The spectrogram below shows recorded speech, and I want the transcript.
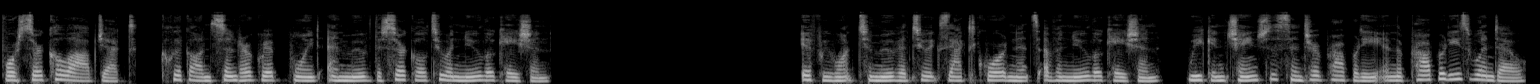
For circle object, click on center grip point and move the circle to a new location. If we want to move it to exact coordinates of a new location, we can change the center property in the Properties window,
